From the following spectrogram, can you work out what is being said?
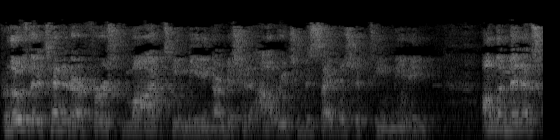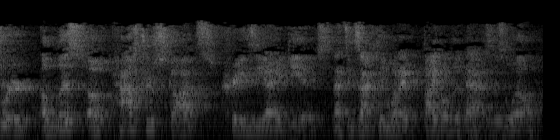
For those that attended our first MOD team meeting, our Mission Outreach and Discipleship team meeting, on the minutes were a list of Pastor Scott's crazy ideas. That's exactly what I titled it as as well.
